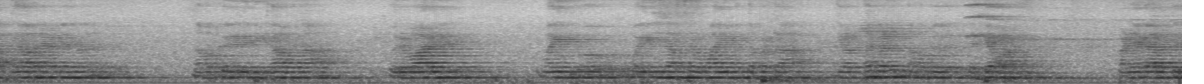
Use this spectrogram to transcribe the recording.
അധ്യാപനങ്ങളിൽ നിന്ന് നമുക്ക് ലഭിക്കാവുന്ന ഒരുപാട് വൈദ്യ വൈദ്യശാസ്ത്രവുമായി ബന്ധപ്പെട്ട ഗ്രന്ഥങ്ങൾ നമുക്ക് ലഭ്യമാണ്. പഴയകാലത്ത്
